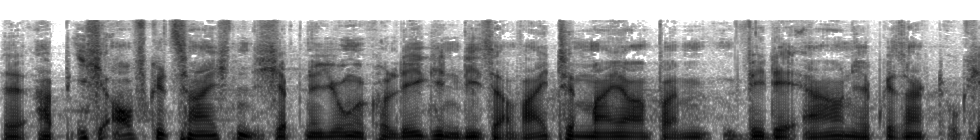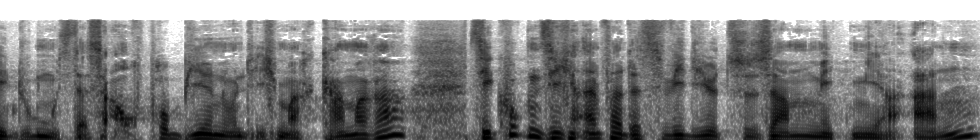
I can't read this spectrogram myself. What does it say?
äh, habe ich aufgezeichnet. Ich habe eine junge Kollegin, Lisa Weitemeyer beim WDR und ich habe gesagt, okay, du musst das auch probieren und ich mache Kamera. Sie gucken sich einfach das Video zusammen mit mir an.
